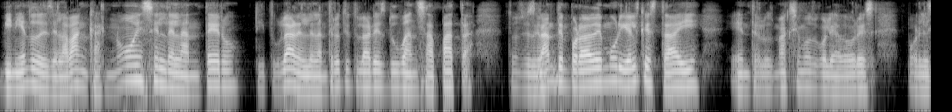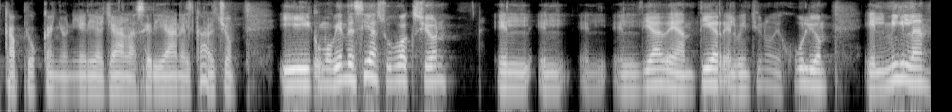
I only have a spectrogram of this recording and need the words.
viniendo desde la banca. No es el delantero titular, el delantero titular es Duban Zapata. Entonces, gran temporada de Muriel que está ahí entre los máximos goleadores por el Capio Cañonieri allá en la Serie A, en el Calcio. Y como bien decías, hubo acción el, el, día de antier, el 21 de julio, el Milan,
